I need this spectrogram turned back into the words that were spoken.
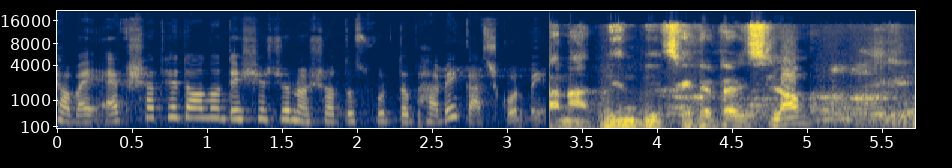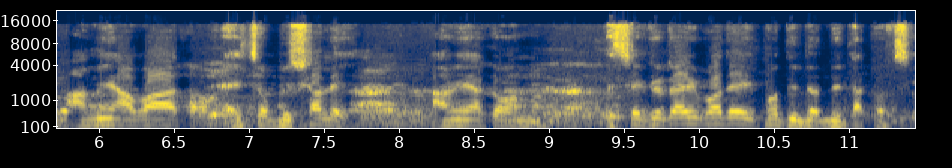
সবাই একসাথে দল ও দেশের জন্য স্বতঃস্ফূর্তভাবে কাজ করবে। থানা বিএনপি সেক্রেটারি ছিলাম। আমি আবার এই চব্বিশ সালে আমি এখন সেক্রেটারি পদে প্রতিদ্বন্দ্বিতা করছি।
